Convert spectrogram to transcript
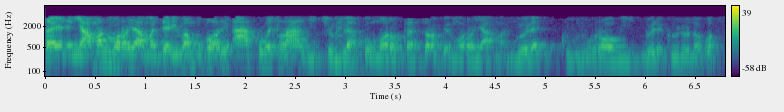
Saya ning Yaman moro Yaman dari Imam Bukhari aku wis lali jumlahku moro Basroh be moro Yaman. Golek guru rawi, golek guru nopo?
